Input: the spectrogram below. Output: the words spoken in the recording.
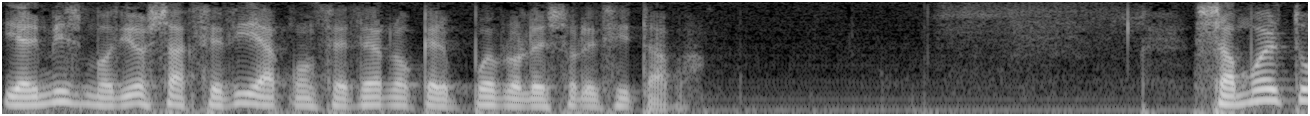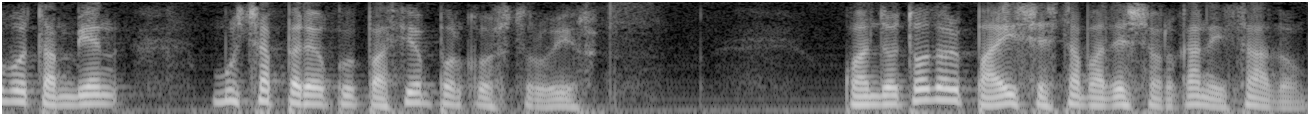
y el mismo Dios accedía a conceder lo que el pueblo le solicitaba. Samuel tuvo también mucha preocupación por construir. Cuando todo el país estaba desorganizado,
